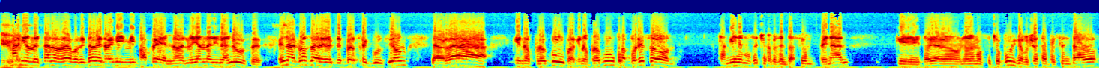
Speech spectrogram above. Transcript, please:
Eh, donde están los opositores no hay ni, ni papel, no, no andan ni las luces. Es una cosa de, de persecución, la verdad, que nos preocupa, que nos preocupa. Por eso también hemos hecho una presentación penal que todavía no, hemos hecho pública, pero ya está presentado,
